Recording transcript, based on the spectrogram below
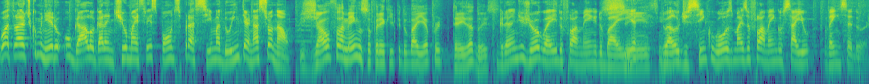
o Atlético Mineiro, o Galo, garantiu mais 3 pontos pra cima do Internacional. Já o Flamengo superou a equipe do Bahia por 3 a 2 Grande jogo aí do Flamengo e do Bahia. Sim, sim. Duelo de 5 gols, mas o Flamengo saiu vencedor.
